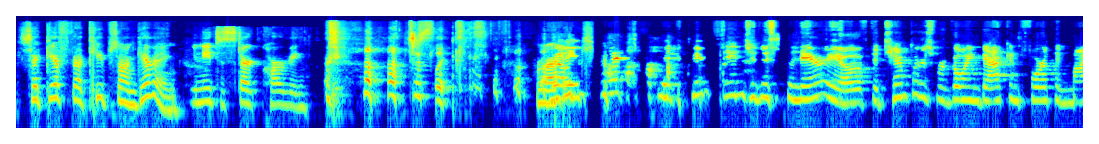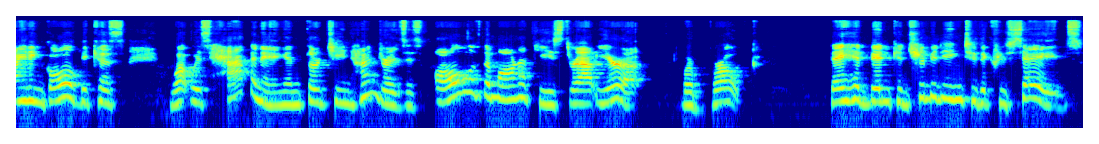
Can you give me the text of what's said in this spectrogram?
it's a gift that keeps on giving. You need to start carving. Just like right. Well, it, fits, it fits into this scenario. If the Templars were going back and forth and mining gold, because what was happening in 1300s is all of the monarchies throughout Europe were broke. They had been contributing to the Crusades,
